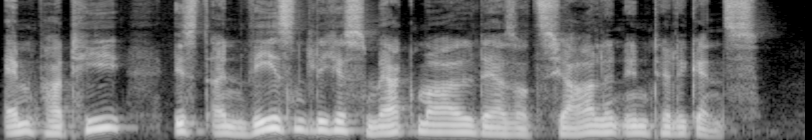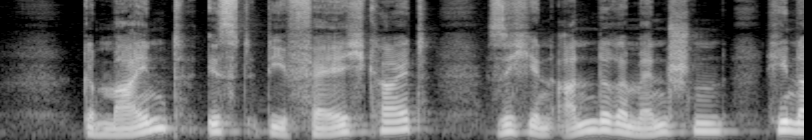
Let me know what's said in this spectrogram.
Empathie ist ein wesentliches Merkmal der sozialen Intelligenz. Gemeint ist die Fähigkeit, sich in andere Menschen hinein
